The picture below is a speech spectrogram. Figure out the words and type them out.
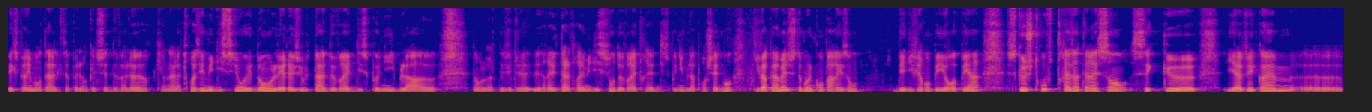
expérimentale qui s'appelle l'enquête chaîne de valeur, qui en a la troisième édition et dont les résultats devraient être disponibles là, euh, les résultats de la troisième édition devraient être disponibles là prochainement, qui va permettre justement une comparaison des différents pays européens. Ce que je trouve très intéressant, c'est qu'il y avait quand même euh,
